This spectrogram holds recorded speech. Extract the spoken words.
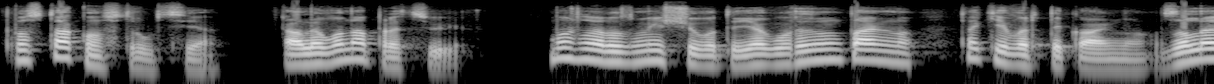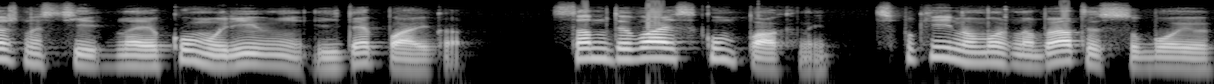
проста конструкція, але вона працює. Можна розміщувати як горизонтально, так і вертикально, в залежності на якому рівні йде пайка. Сам девайс компактний, спокійно можна брати з собою,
